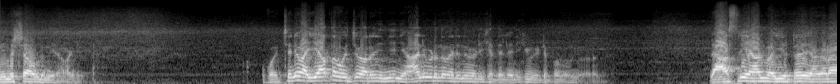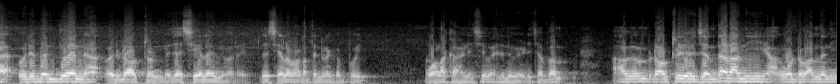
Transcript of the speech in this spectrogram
നിമിഷം അവിടെ നിന്ന് ഇറങ്ങി. കൊച്ചിന് വയ്യാത്ത കൊച്ചു പറഞ്ഞു ഇനി ഞാൻ ഇവിടുന്ന് വരുന്ന മേടിക്കത്തില്ല എനിക്ക് വീട്ടിൽ പോകുന്നു പറഞ്ഞു. ലാസ്റ്റ് ഞാൻ വൈകിട്ട് ഞങ്ങളുടെ ഒരു ബന്ധു തന്നെ ഒരു ഡോക്ടറുണ്ട് ശശികല എന്ന് പറയും. ശശികല മഠത്തിന്റെ ഒക്കെ പോയി. മോളെ കാണിച്ച് മരുന്ന് മേടിച്ചു. അപ്പം ആ ഡോക്ടർ ചോദിച്ചു എന്താടാ നീ അങ്ങോട്ട് വന്ന? നീ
